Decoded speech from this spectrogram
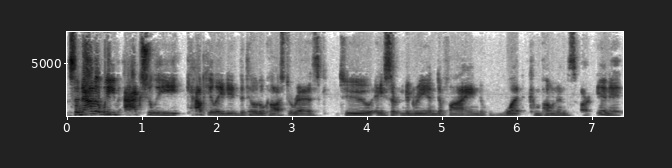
So now that we've actually calculated the total cost of risk to a certain degree and defined what components are in it,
